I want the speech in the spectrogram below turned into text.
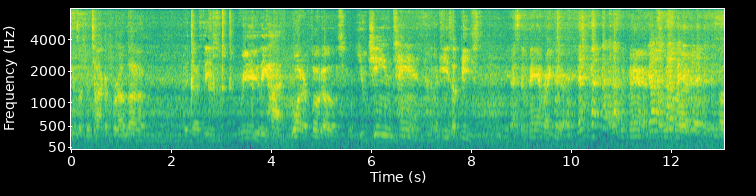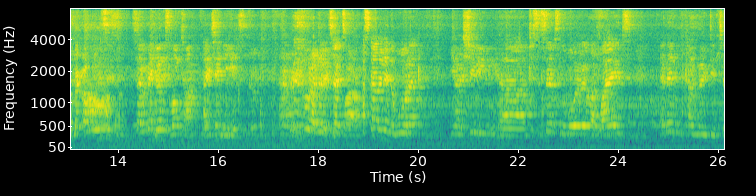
There's a photographer I love that does these really hot water photos. Eugene Tan. He's a beast. That's the man right there. That's the man. Yeah. I was like, oh. So we've been doing this a long time, 18 years. This is what I do. So it's, Wow. I started in the water, you know, shooting um, just the surface of the water, like waves, and then kind of moved into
